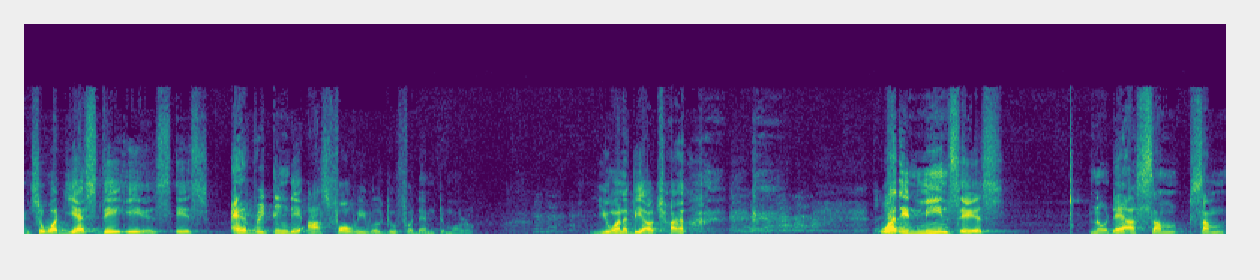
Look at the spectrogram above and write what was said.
And so what yes day is, is everything they ask for, we will do for them tomorrow. You want to be our child? what it means is, no, there are some, some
